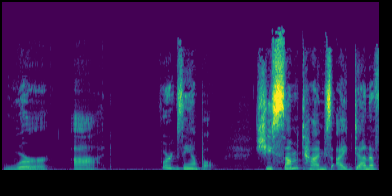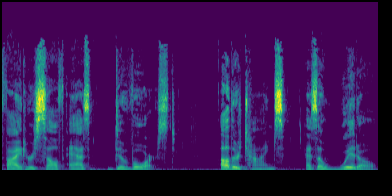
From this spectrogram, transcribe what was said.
were odd. For example, she sometimes identified herself as divorced, other times as a widow,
